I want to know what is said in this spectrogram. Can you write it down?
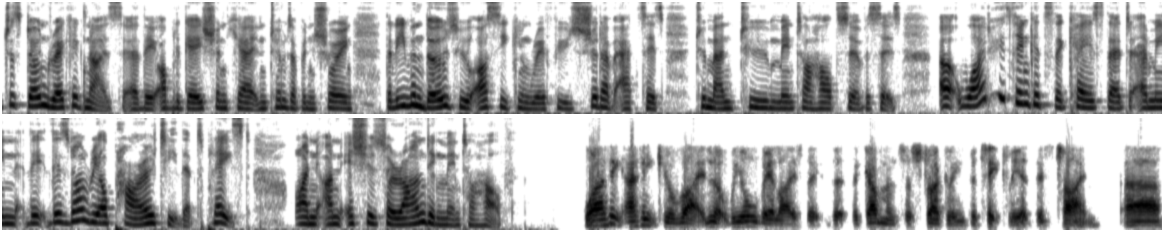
just don't recognize uh, their obligation here in terms of ensuring that even those who are seeking refuge should have access to, man- to mental health services. Uh, why do you think it's the case that, I mean, the, there's no real priority that's placed on, on issues surrounding mental health? Well, I think I think you're right. Look, we all realise that, that the governments are struggling, particularly at this time, uh,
